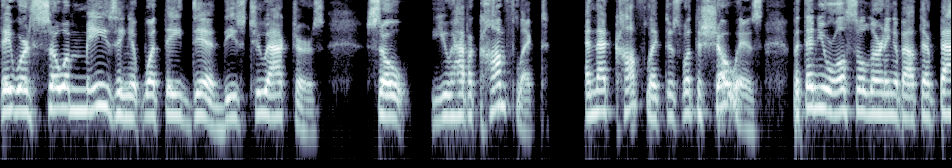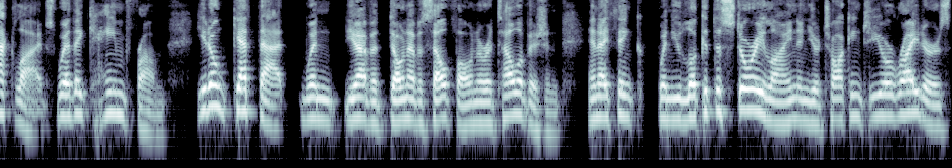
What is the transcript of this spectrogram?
They were so amazing at what they did, these two actors. So you have a conflict And that conflict is what the show is. But then you're also learning about their back lives, where they came from. You don't get that when you have a don't have a cell phone or a television. And I think when you look at the storyline and you're talking to your writers,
